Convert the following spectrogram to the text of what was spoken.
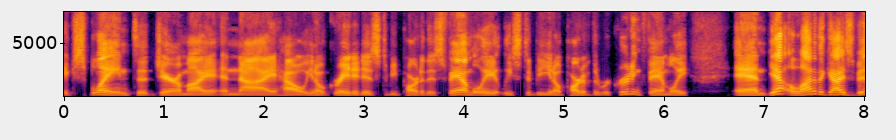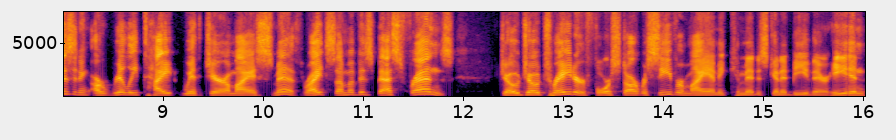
explain to Jeremiah and Ny how, you know, great it is to be part of this family, at least to be, you know, part of the recruiting family. And yeah, a lot of the guys visiting are really tight with Jeremiah Smith, right? Some of his best friends. JoJo Trader, four star receiver, Miami commit is going to be there. He and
